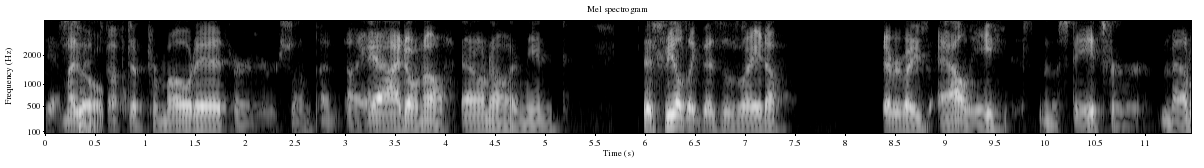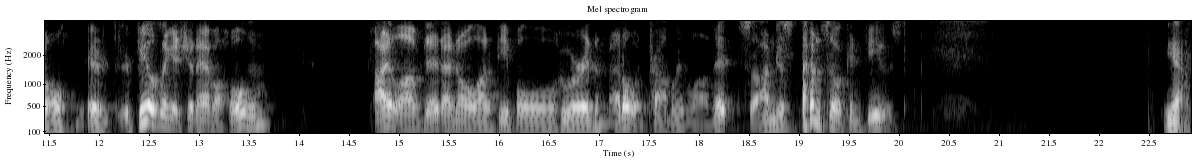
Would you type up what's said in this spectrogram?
Yeah, it might So- have been tough to promote it or, or something. Uh, yeah, I don't know. I don't know. I mean, this feels like this is right up everybody's alley in the states for metal. It, it feels like it should have a home. I loved it. I know a lot of people who are into metal would probably love it. So I'm just I'm so confused. Yeah.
